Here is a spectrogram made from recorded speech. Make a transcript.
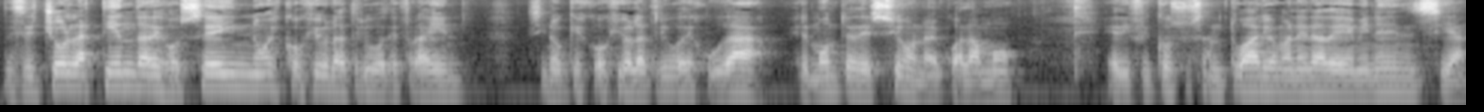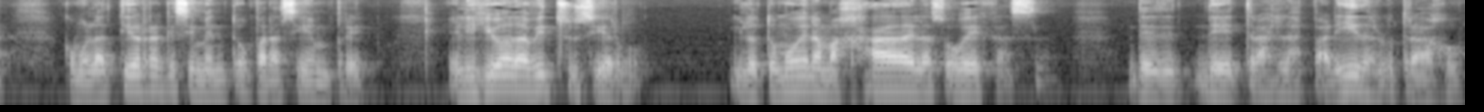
Desechó la tienda de José y no escogió la tribu de Efraín, sino que escogió la tribu de Judá, el monte de Sión, al cual amó. Edificó su santuario a manera de eminencia, como la tierra que cimentó para siempre. Eligió a David su siervo, y lo tomó de la majada de las ovejas, de, de tras las paridas lo trajo,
